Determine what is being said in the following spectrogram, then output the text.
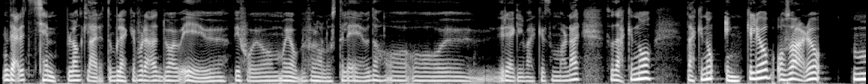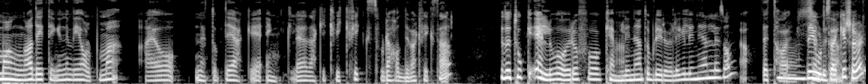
det er et kjempelangt lerret å bleke, for er, du har jo EU Vi jo, må jobbe forholde oss til EU, da, og, og, regelverket som er der. Så det er ikke noe, det er ikke noe enkel jobb. Og så er det jo mange av de tingene vi holder på med, er jo nettopp De er ikke enkle, det er ikke quick fix, for det hadde jo vært fiksa. Det tok elleve år å få Kem-linja til å bli rørleggerlinjen, liksom? Ja, det tar mm, Det gjorde seg ikke sjøl?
